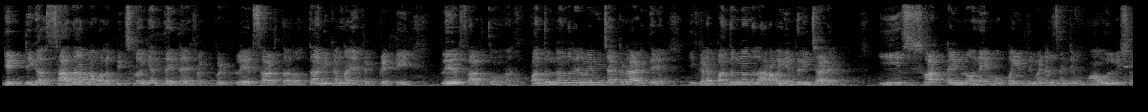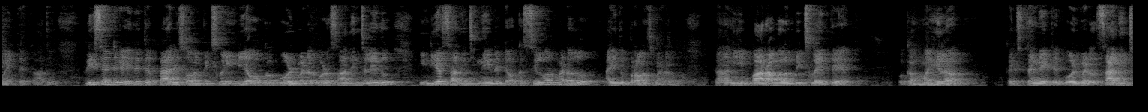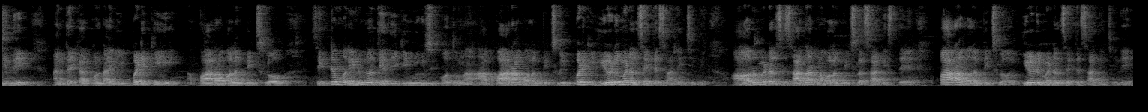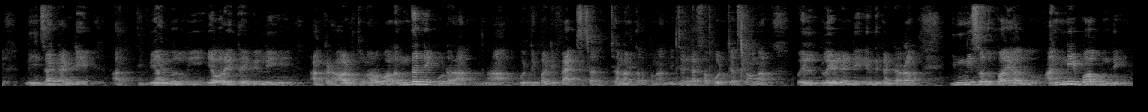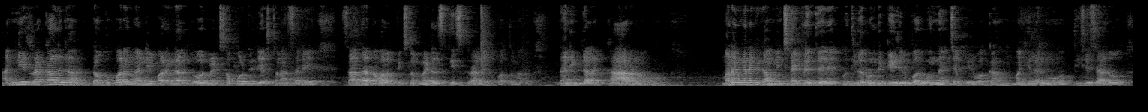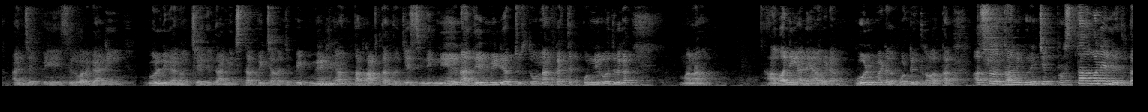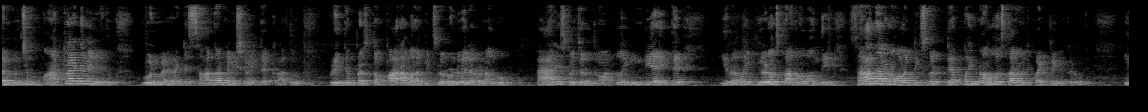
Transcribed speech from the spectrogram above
గట్టిగా సాధారణ ఒలింపిక్స్లో ఎంతైతే ఎఫెక్ట్ పెట్టి ప్లేయర్స్ ఆడతారో దానికన్నా ఎఫెక్ట్ పెట్టి ప్లేయర్స్ ఆడుతూ ఉన్నారు. పంతొమ్మిది వందల ఇరవై నుంచి అక్కడ ఆడితే ఇక్కడ పంతొమ్మిది వందల అరవై ఎనిమిది నుంచి ఆడారు ఈ షార్ట్ టైంలోనే ముప్పై ఎనిమిది మెడల్స్ అంటే మామూలు విషయం అయితే కాదు. రీసెంట్గా ఏదైతే ప్యారిస్ ఒలింపిక్స్లో ఇండియా ఒక గోల్డ్ మెడల్ కూడా సాధించలేదు ఇండియా సాధించింది ఏంటంటే ఒక సిల్వర్ మెడల్ ఐదు బ్రాంజ్ మెడల్. కానీ పారా ఒలింపిక్స్లో అయితే ఒక మహిళ ఖచ్చితంగా అయితే గోల్డ్ మెడల్ సాధించింది. అంతేకాకుండా ఇప్పటికీ ఆ పారా ఒలింపిక్స్లో సెప్టెంబర్ ఎనిమిదో తేదీకి ముగిసిపోతున్న ఆ పారా ఒలింపిక్స్లో ఇప్పటికీ ఏడు మెడల్స్ అయితే సాధించింది. ఆరు మెడల్స్ సాధారణ ఒలింపిక్స్లో సాధిస్తే పారా ఒలింపిక్స్లో ఏడు మెడల్స్ అయితే సాధించింది. నిజంగా అండి ఆ దివ్యాంగుల్ని ఎవరైతే వెళ్ళి అక్కడ ఆడుతున్నారో వాళ్ళందరినీ కూడా నా గొడ్డిపాటి ఫ్యాక్ట్స్ ఛానల్ తరఫున నిజంగా సపోర్ట్ చేస్తా ఉన్నా. వెల్ ప్లేడ్ అండి. ఎందుకంటారా? ఇన్ని సదుపాయాలు అన్నీ బాగుండి అన్ని రకాలుగా డబ్బు పరంగా అన్ని పరంగా గవర్నమెంట్ సపోర్ట్లు చేస్తున్నా సరే సాధారణ ఒలింపిక్స్లో మెడల్స్ తీసుకురాలేకపోతున్నారు. దానికి గల కారణం మనం కనుక గమనించినట్లయితే కొద్దిగా రెండు కేజీలు బరువు ఉందని చెప్పి ఒక మహిళను తీసేశారు అని చెప్పి సిల్వర్ కానీ గోల్డ్ కానీ వచ్చేది దాని నుంచి తప్పించారని చెప్పి మీడియా అంతా రార్థంతం చేసింది. నేను అదే మీడియా చూస్తూ ఉన్నా గత కొన్ని రోజులుగా మన అవని అనే ఆవిడ గోల్డ్ మెడల్ కొట్టిన తర్వాత అసలు దాని గురించి ప్రస్తావనే లేదు దాని గురించి మాట్లాడటమే లేదు. గోల్డ్ మెడల్ అంటే సాధారణ విషయం అయితే కాదు. ఇప్పుడైతే ప్రస్తుతం పారా ఒలింపిక్స్లో రెండు వేల ఇరవై నాలుగు ప్యారిస్లో జరుగుతున్న వాటిలో ఇండియా అయితే ఇరవై ఏడో స్థానంలో ఉంది. సాధారణ ఒలింపిక్స్లో డెబ్బై నాలుగో స్థానానికి పడిపోయి ఇక్కడ ఉంది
